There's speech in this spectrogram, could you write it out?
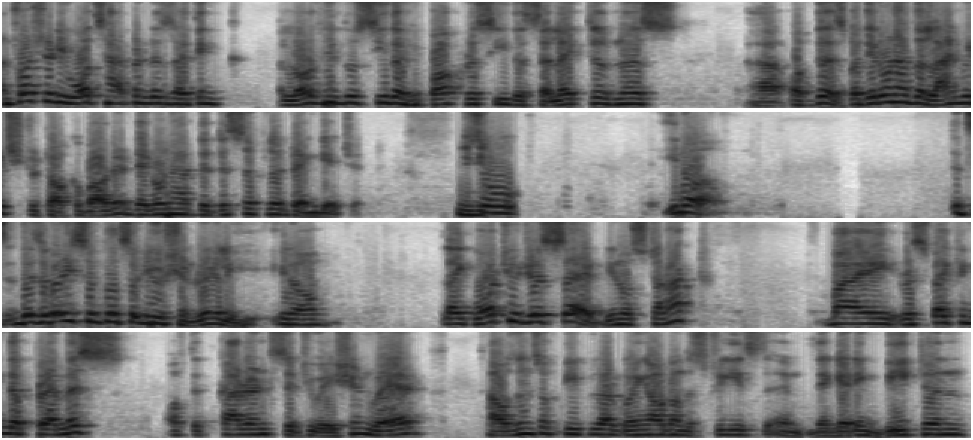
Unfortunately, what's happened is I think a lot of Hindus see the hypocrisy, the selectiveness uh, of this, but they don't have the language to talk about it. They don't have the discipline to engage it. Mm-hmm. So, you know, there's a very simple solution, really. You know, like what you just said. You know, start by respecting the premise of the current situation where thousands of people are going out on the streets and they're getting beaten,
